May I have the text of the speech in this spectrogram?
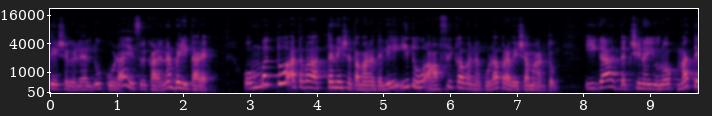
ದೇಶಗಳಲ್ಲೂ ಕೂಡ ಹೆಸರು ಕಾಳನ್ನು ಬೆಳೀತಾರೆ. ಒಂಬತ್ತು ಅಥವಾ ಹತ್ತನೇ ಶತಮಾನದಲ್ಲಿ ಇದು ಆಫ್ರಿಕಾವನ್ನು ಕೂಡ ಪ್ರವೇಶ ಮಾಡಿತು. ಈಗ ದಕ್ಷಿಣ ಯುರೋಪ್ ಮತ್ತು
